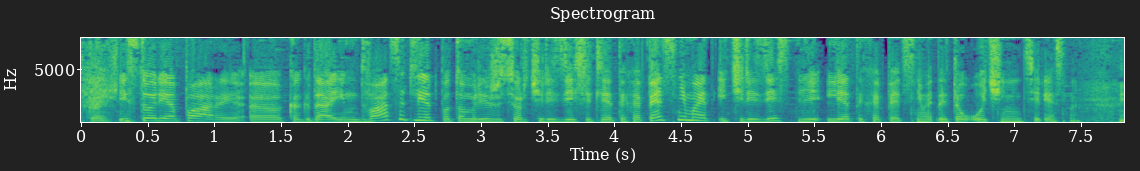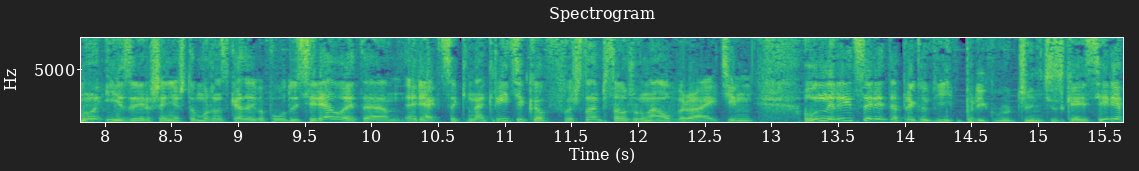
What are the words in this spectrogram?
Конечно, конечно. История пары, э, когда им 20 лет, потом режиссер через 10 лет их опять снимает, и через 10 ле- лет их опять снимает. Это очень интересно. Ну и в завершение, что можно сказать по поводу сериала, это реакция кинокритиков, что написал журнал Variety. «Лунный рыцарь» — это приключ- приключенческая серия,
